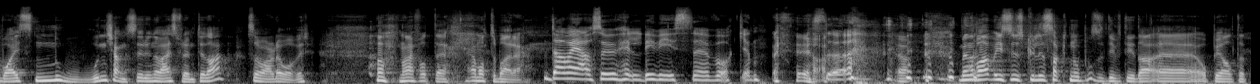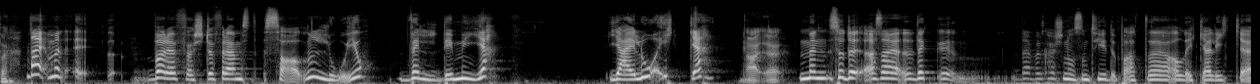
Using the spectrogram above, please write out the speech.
Wise noen sjanser underveis frem til da, så var det over. Åh, nå har jeg fått det. Jeg måtte bare. Da var jeg også uheldigvis eh, våken. Ja. Så. Ja. Men hva hvis du skulle sagt noe positivt, Ida, eh, oppi alt dette? Nei, men eh, bare først og fremst, salen lo jo veldig mye. Jeg lo ikke. Nei, jeg, Men så det, altså, det, det er vel kanskje noe som tyder på at alle ikke er like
